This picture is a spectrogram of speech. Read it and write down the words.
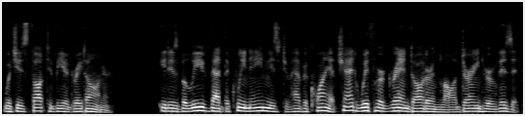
which is thought to be a great honor. It is believed that the Queen aim is to have a quiet chat with her granddaughter-in-law during her visit.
